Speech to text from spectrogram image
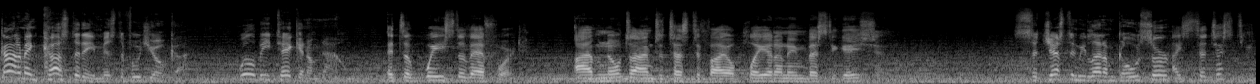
Got him in custody, Mr. Fujioka. We'll be taking him now. It's a waste of effort. I have no time to testify or play at an investigation. Suggesting we let him go, sir? I suggest you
